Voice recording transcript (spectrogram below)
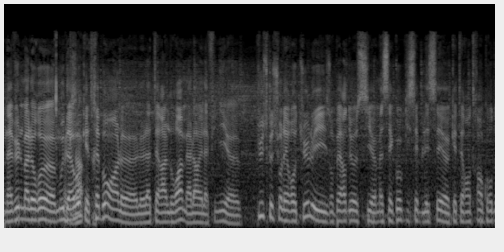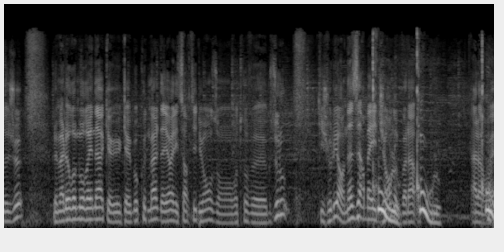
On a vu le malheureux Moudao qui est très bon, hein, le, le latéral droit, mais alors il a fini euh, plus que sur les rotules. Ils ont perdu aussi euh, Maseko qui s'est blessé, euh, était rentré en cours de jeu. Le malheureux Morena qui a eu, qui a eu beaucoup de mal. D'ailleurs, il est sorti du 11. On retrouve euh, Xulu qui joue lui en Azerbaïdjan. Donc voilà. Alors, ouais,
